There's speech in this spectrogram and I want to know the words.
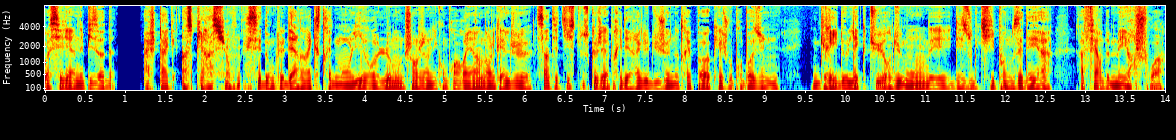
Voici un épisode hashtag inspiration, c'est donc le dernier extrait de mon livre Le monde change et on n'y comprend rien, dans lequel je synthétise tout ce que j'ai appris des règles du jeu de notre époque et je vous propose une grille de lecture du monde et des outils pour nous aider à, faire de meilleurs choix,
